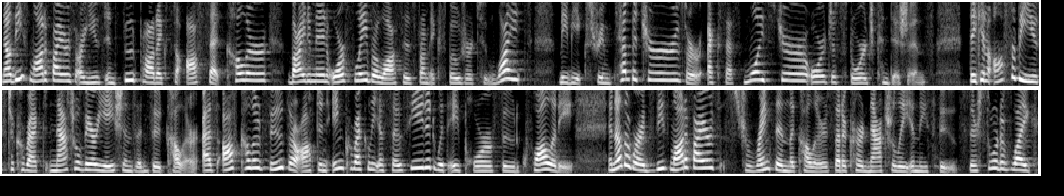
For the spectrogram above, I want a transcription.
Now, these modifiers are used in food products to offset color, vitamin, or flavor losses from exposure to light, maybe extreme temperatures, or excess moisture, or just storage conditions. They can also be used to correct natural variations in food color, as off colored foods are often incorrectly associated with a poor food quality. In other words, these modifiers strengthen the colors that occur naturally in these foods. They're sort of like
